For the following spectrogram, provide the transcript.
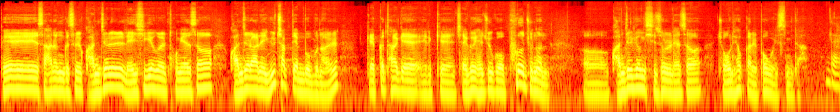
배에서 하는 것을 관절 내시경을 통해서 관절 안에 유착된 부분을 깨끗하게 이렇게 제거해주고 풀어주는 어, 관절경 시술을 해서 좋은 효과를 보고 있습니다. 네.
